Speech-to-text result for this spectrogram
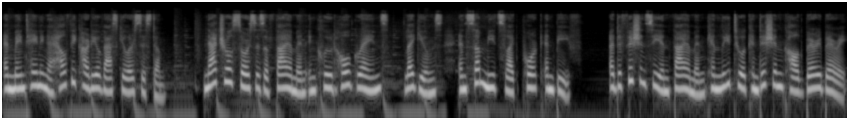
and maintaining a healthy cardiovascular system. Natural sources of thiamine include whole grains, legumes, and some meats like pork and beef. A deficiency in thiamine can lead to a condition called beriberi,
